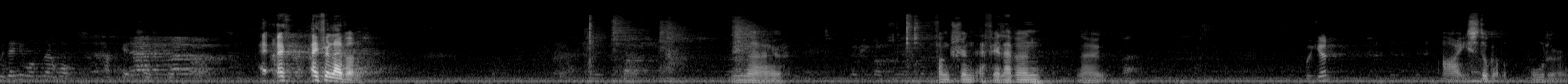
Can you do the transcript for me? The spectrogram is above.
would anyone know what, how to get F, F11? No function, F11, no. We good? Ah, oh, he's still got the border in.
